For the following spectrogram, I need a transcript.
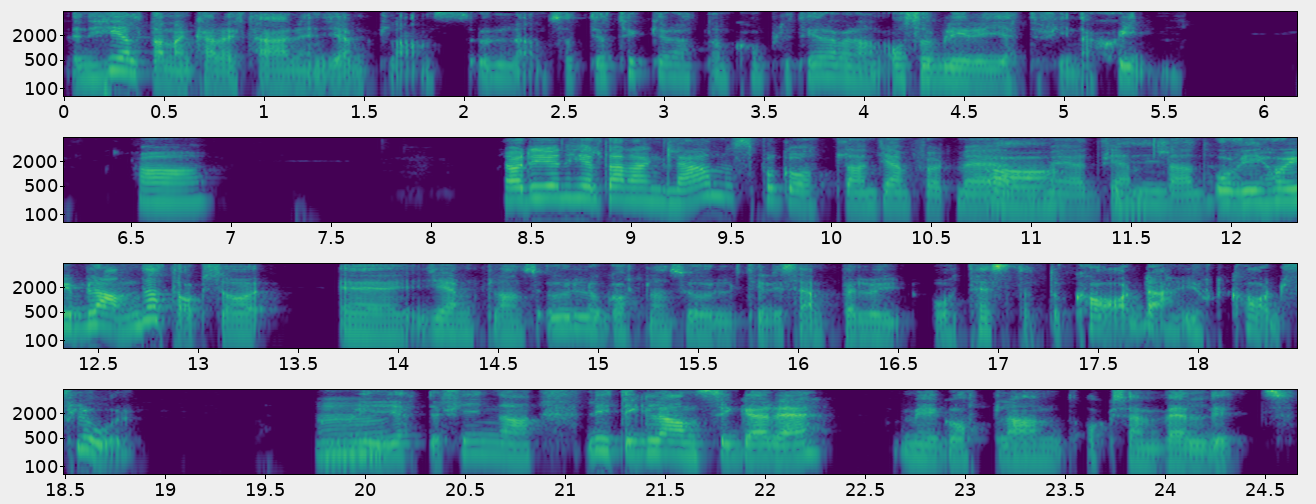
en helt annan karaktär än Jämtlandsullen. Så jag tycker att de kompletterar varandra. Och så blir det jättefina skinn. Ja. ja, det är ju en helt annan glans på Gotland jämfört med, med precis. Jämtland. Och vi har ju blandat också eh, Jämtlandsull och Gotlandsull till exempel och, och testat att karda, gjort kardflor. Blir Mm. jättefina, lite glansigare med Gotland och sen väldigt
